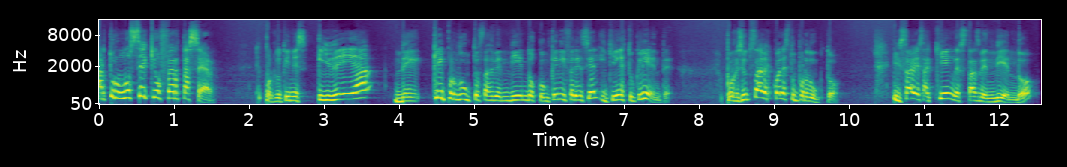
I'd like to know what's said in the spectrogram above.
Arturo, no sé qué oferta hacer. Es porque tienes idea de qué producto estás vendiendo, con qué diferencial y quién es tu cliente. Porque si tú sabes cuál es tu producto y sabes a quién le estás vendiendo,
